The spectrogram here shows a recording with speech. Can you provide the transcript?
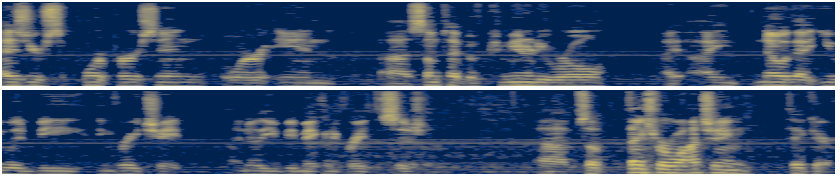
as your support person or in uh, some type of community role, I, I, know that you would be in great shape. I know you'd be making a great decision. Um, so thanks for watching. Take care.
